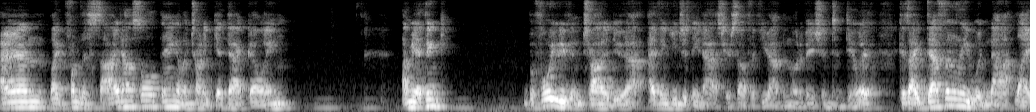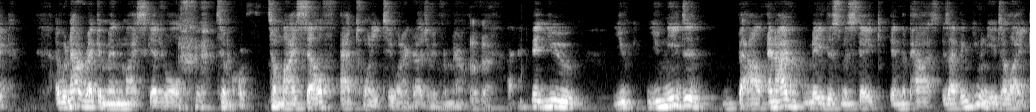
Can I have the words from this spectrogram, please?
And like from the side hustle thing and like trying to get that going. I mean, I think before you even try to do that, I think you just need to ask yourself if you have the motivation to do it. Because I definitely would not like I would not recommend my schedule to to myself at 22 when I graduated from Maryland. Okay. That you you you need to bow and I've made this mistake in the past is I think you need to like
